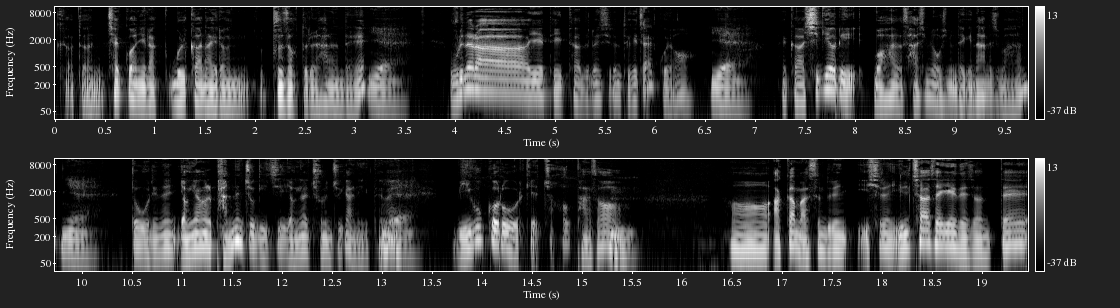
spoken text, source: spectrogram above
그 어떤 채권이나 물가나 이런 분석들을 하는데. 예. 우리나라의 데이터들은 실은 되게 짧고요. 예. 그러니까 시계열이 뭐 한 40년, 50년 되긴 하지만. 예. 또 우리는 영향을 받는 쪽이지 영향을 주는 쪽이 아니기 때문에. 예. 미국 거로 이렇게 쭉 봐서. 음. 어, 아까 말씀드린 이 실은 1차 세계 대전 때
